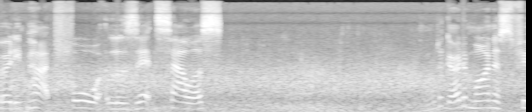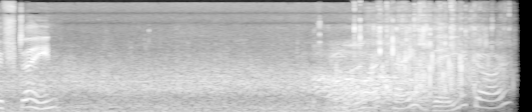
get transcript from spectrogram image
Birdie putt for Lizette Salas. Well, to go to minus 15. Oh, okay, there you go.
